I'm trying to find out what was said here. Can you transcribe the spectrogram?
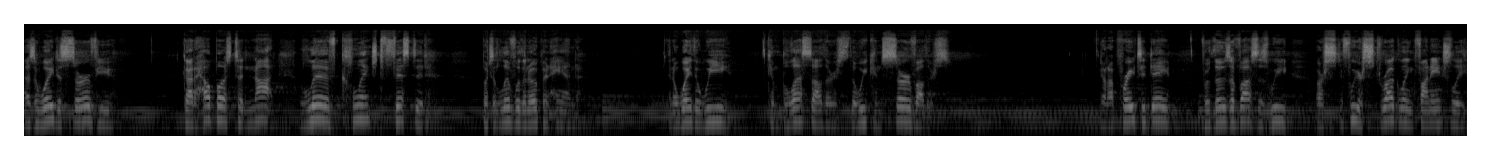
as a way to serve you. God, help us to not live clenched fisted, but to live with an open hand in a way that we can bless others, that we can serve others. God, I pray today for those of us as we are, if we are struggling financially,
